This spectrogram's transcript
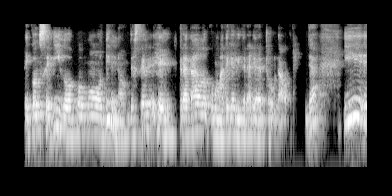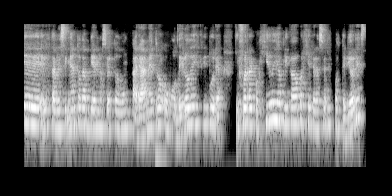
eh, concebido como digno de ser eh, tratado como materia literaria dentro de una obra. Y eh, el establecimiento también, ¿no es cierto?, de un parámetro o modelo de escritura que fue recogido y aplicado por generaciones posteriores,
